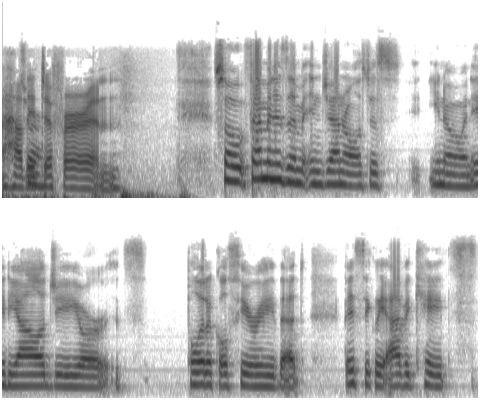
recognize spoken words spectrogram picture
how sure. they differ and so feminism in general is just, you know, an ideology or it's political theory that basically advocates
